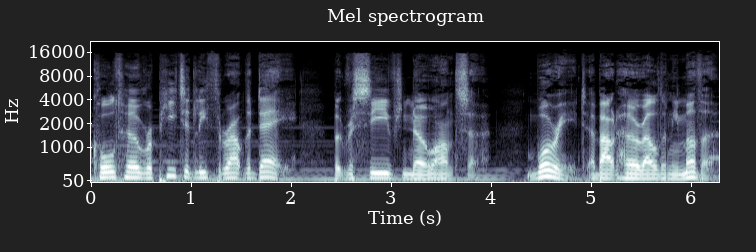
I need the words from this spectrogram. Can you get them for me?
called her repeatedly throughout the day, but received no answer. Worried about her elderly mother,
